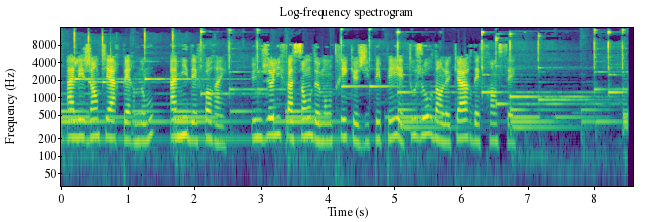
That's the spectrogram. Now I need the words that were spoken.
Allez Jean-Pierre Pernaud, ami des forains. Une jolie façon de montrer que JPP est toujours dans le cœur des Français.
